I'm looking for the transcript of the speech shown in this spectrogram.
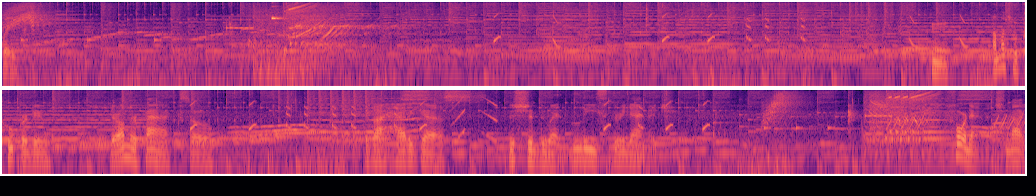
Let's Quake. Hmm. How much will Kooper do? They're on their back, so... If I had to guess, this should do at least 3 damage. 4 damage, nice.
